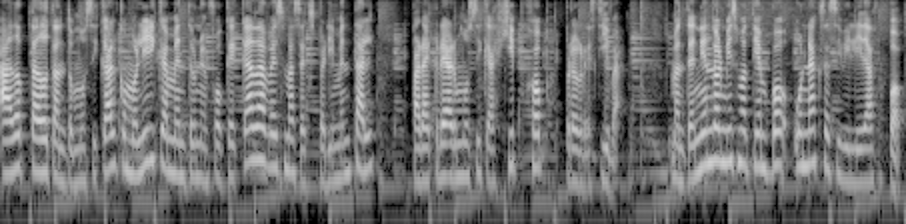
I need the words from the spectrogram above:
ha adoptado tanto musical como líricamente un enfoque cada vez más experimental para crear música hip hop progresiva, manteniendo al mismo tiempo una accesibilidad pop.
